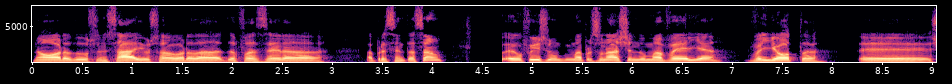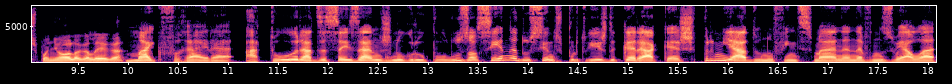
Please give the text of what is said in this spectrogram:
na hora dos ensaios, na hora de, de fazer a, a apresentação. Eu fiz uma personagem de uma velha, velhota, eh, espanhola, galega. Mike Ferreira, ator, há 16 anos no grupo Lusocena do Centro Português de Caracas, premiado no fim de semana na Venezuela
